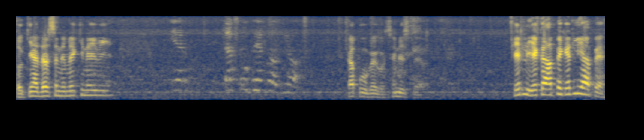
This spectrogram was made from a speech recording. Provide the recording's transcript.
તો ક્યાં દર્શને મેકીને આવી ટપુ ભેગો ગયો. ટપુ ભેગો સેન્ડવિચ લેવા. કેટલી? એક આપે કેટલી આપે?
